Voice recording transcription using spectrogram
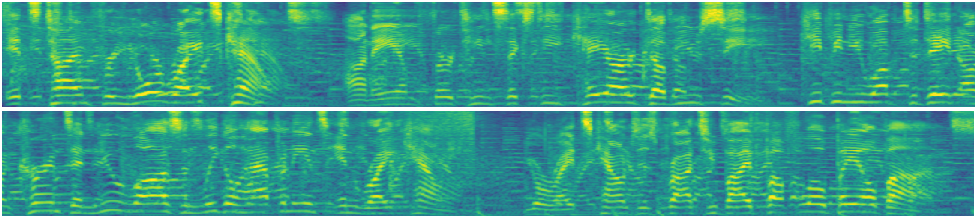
It's time for Your Rights Count on AM 1360 KRWC, keeping you up to date on current and new laws and legal happenings in Wright County. Your Rights Count is brought to you by Buffalo Bail Bonds.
